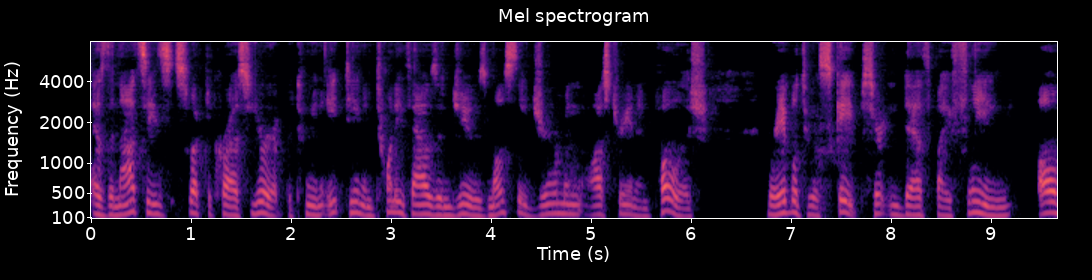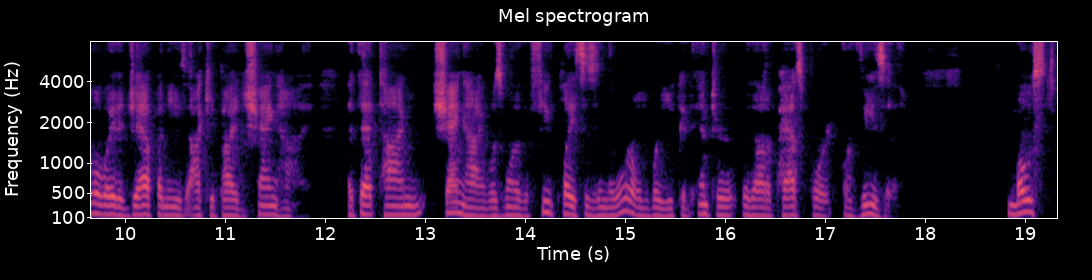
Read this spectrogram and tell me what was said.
As the Nazis swept across Europe, between 18 and 20,000 Jews, mostly German, Austrian, and Polish, were able to escape certain death by fleeing all the way to Japanese occupied Shanghai. At that time, Shanghai was one of the few places in the world where you could enter without a passport or visa. Most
